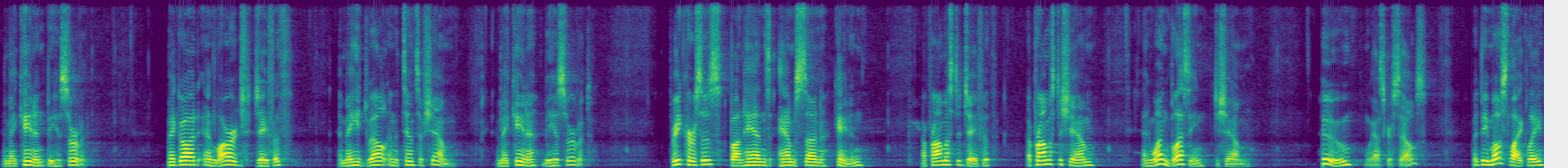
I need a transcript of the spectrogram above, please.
and may Canaan be his servant. May God enlarge Japheth, and may he dwell in the tents of Shem, and may Canaan be his servant. Three curses upon Ham's, Ham's son Canaan, a promise to Japheth, a promise to Shem, and one blessing to Shem who, we ask ourselves, would be most likely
